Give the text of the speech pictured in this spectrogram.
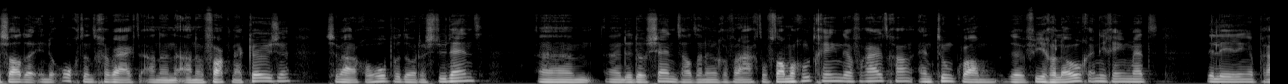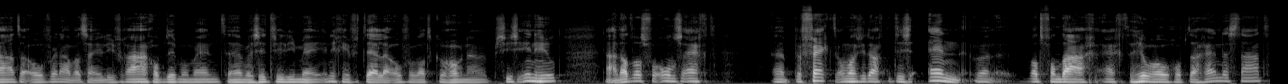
ze hadden in de ochtend gewerkt aan een, aan een vak naar keuze. Ze waren geholpen door een student. Um, de docent had aan hun gevraagd of het allemaal goed ging, de vooruitgang. En toen kwam de viroloog en die ging met de leerlingen praten over, nou, wat zijn jullie vragen op dit moment? Hè, waar zitten jullie mee? En die ging vertellen over wat corona precies inhield. Nou, dat was voor ons echt uh, perfect, omdat je dacht, het is en wat vandaag echt heel hoog op de agenda staat.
